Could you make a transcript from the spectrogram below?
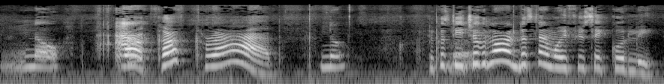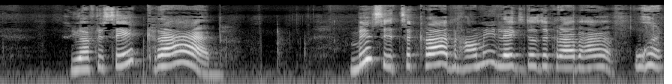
No. Ka- crab. No. Because teacher will not understand why if you say kurli. You have to say crab. Miss, it's a crab. And how many legs does the crab have? One,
